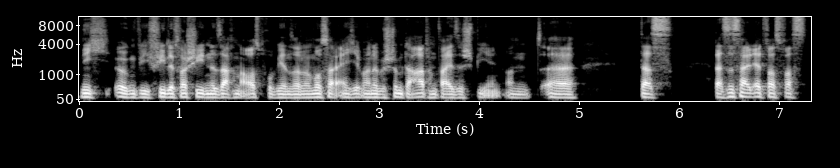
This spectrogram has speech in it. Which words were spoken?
nicht irgendwie viele verschiedene Sachen ausprobieren, sondern musst halt eigentlich immer eine bestimmte Art und Weise spielen. Und äh, das, das ist halt etwas, was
